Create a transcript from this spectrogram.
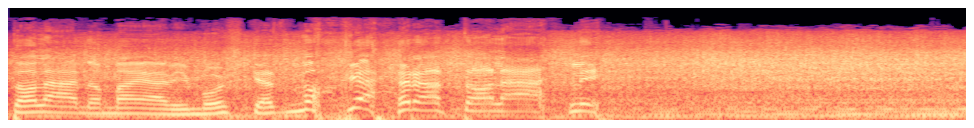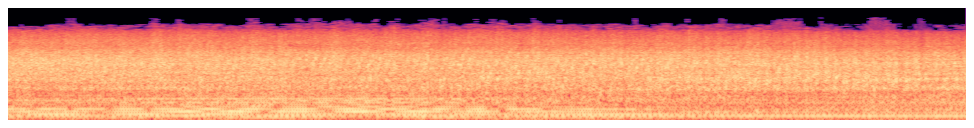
talán a Miami most kezd magára találni.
